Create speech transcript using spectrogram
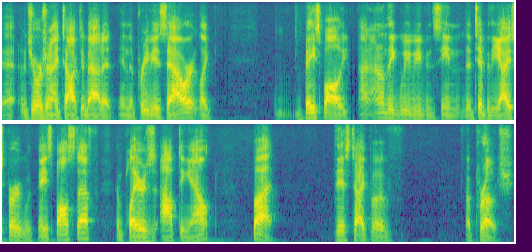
uh, George and I talked about it in the previous hour. Like baseball, I don't think we've even seen the tip of the iceberg with baseball stuff and players opting out. But this type of approach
